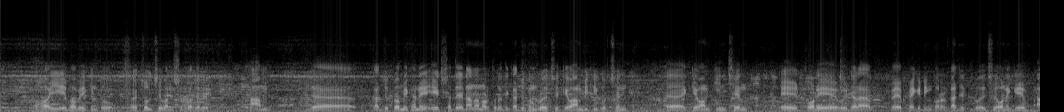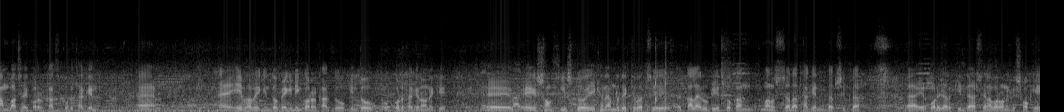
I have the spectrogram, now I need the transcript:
হয়। এভাবে কিন্তু চলছে বানেশ্বর বাজারের আম কার্যক্রম। এখানে এর সাথে নানান অর্থনৈতিক কার্যক্রম রয়েছে। কেউ আম বিক্রি করছেন কেউ আম কিনছেন এরপরে ওই যারা প্যাকেটিং করার কাজে রয়েছে অনেকে আম বাছাই করার কাজ করে থাকেন। হ্যাঁ হ্যাঁ, এইভাবে কিন্তু প্যাকেটিং করার কাজও কিন্তু করে থাকেন অনেকে। এই সংশ্লিষ্ট এখানে আমরা দেখতে পাচ্ছি কালাই রুটির দোকান মানুষ যারা থাকেন ব্যবসায়িকরা এরপরে যারা কিনতে আসেন আবার অনেকে শখে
